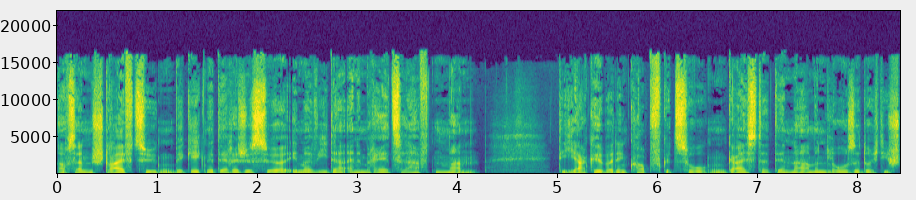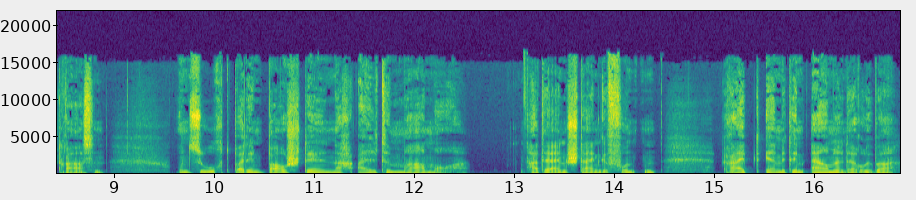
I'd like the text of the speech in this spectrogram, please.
Auf seinen Streifzügen begegnet der Regisseur immer wieder einem rätselhaften Mann. Die Jacke über den Kopf gezogen, geistert der Namenlose durch die Straßen und sucht bei den Baustellen nach altem Marmor. Hat er einen Stein gefunden, reibt er mit dem Ärmel darüber,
